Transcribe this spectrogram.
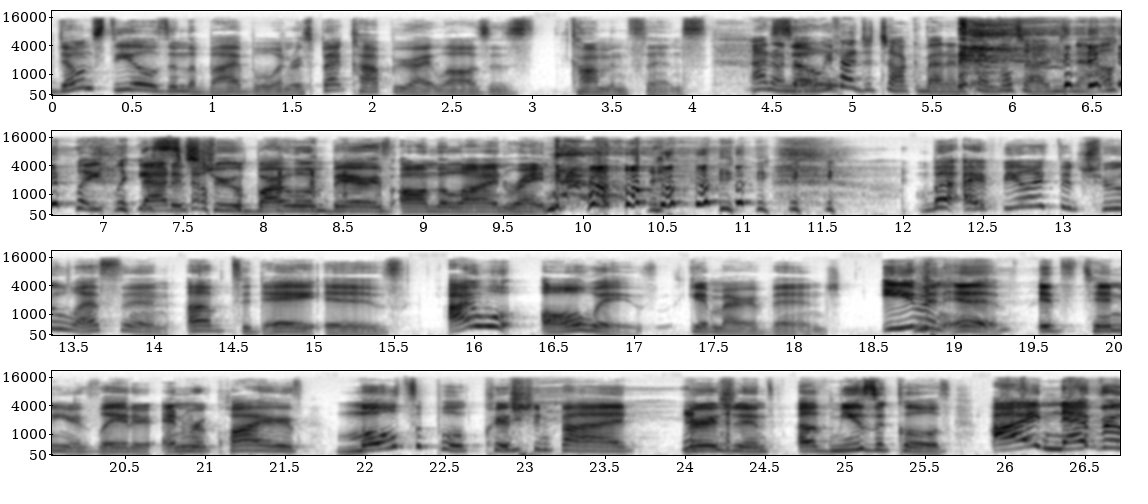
don't steal is in the Bible, and respect copyright laws is common sense. I don't know. We've had to talk about it a couple times now lately. That is so- true. Barlow and Bear is on the line right now. but I feel like the true lesson of today is I will always get my revenge, even if it's 10 years later and requires multiple Christianified versions of musicals. I never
